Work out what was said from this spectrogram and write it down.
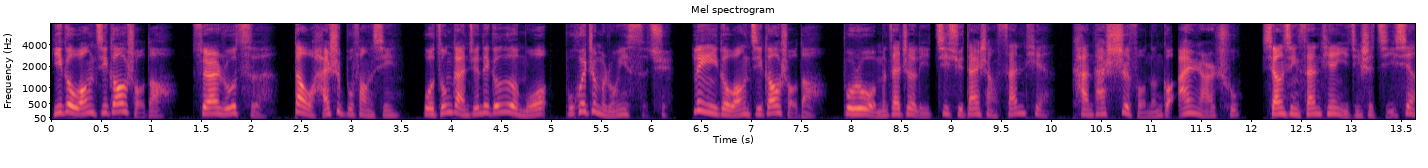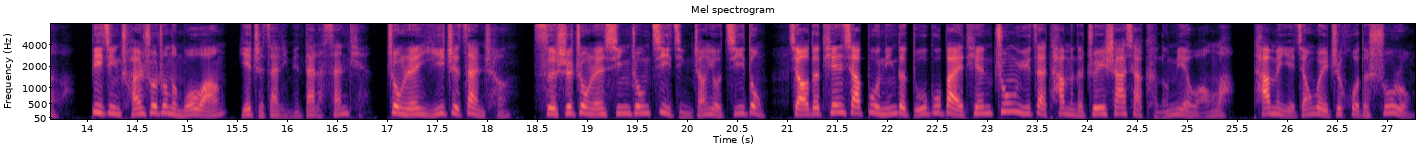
一个王级高手道：“虽然如此，但我还是不放心。我总感觉那个恶魔不会这么容易死去。”另一个王级高手道：“不如我们在这里继续待上三天。”看他是否能够安然而出，相信三天已经是极限了。毕竟传说中的魔王也只在里面待了三天。众人一致赞成。此时众人心中既紧张又激动，搅得天下不宁的独孤拜天终于在他们的追杀下可能灭亡了。他们也将为之获得殊荣，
